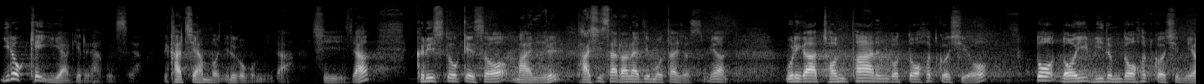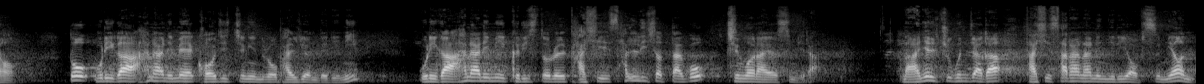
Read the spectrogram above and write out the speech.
이렇게 이야기를 하고 있어요. 같이 한번 읽어봅니다. 시작. 그리스도께서 만일 다시 살아나지 못하셨으면 우리가 전파하는 것도 헛것이요. 또 너희 믿음도 헛것이며 또 우리가 하나님의 거짓 증인으로 발견되리니 우리가 하나님이 그리스도를 다시 살리셨다고 증언하였습니다. 만일 죽은 자가 다시 살아나는 일이 없으면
